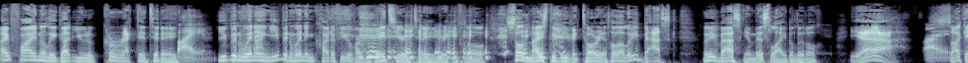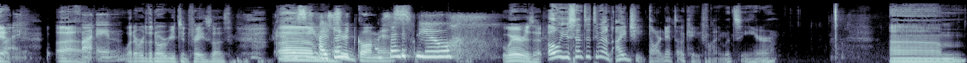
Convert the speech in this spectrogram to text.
I finally got you corrected today. Fine. You've been winning. You've been winning quite a few of our debates here today, Ricky Flo. So nice to be victorious. Hold on, let me bask. Let me bask in this light a little. Yeah. Fine. Suck it. Fine. uh, Fine. whatever the Norwegian phrase was. Have you seen Um, I sent- Richard I'll send it to you. Where is it? Oh, you sent it to me on IG. Darn it. Okay, fine. Let's see here. Um.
